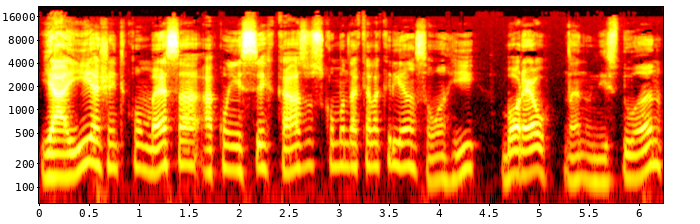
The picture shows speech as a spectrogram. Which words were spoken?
E aí a gente começa a conhecer casos como o daquela criança, o Henri, Borel, né, no início do ano,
